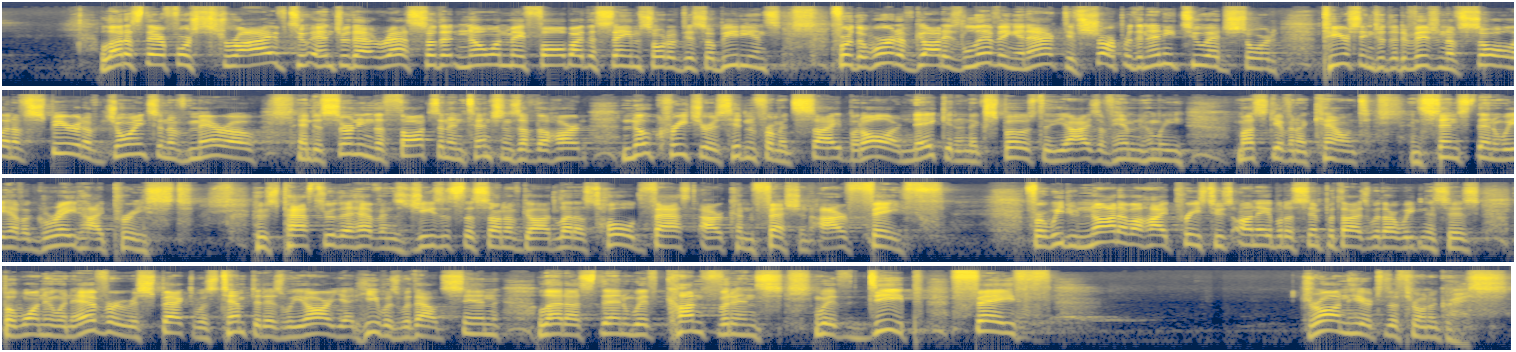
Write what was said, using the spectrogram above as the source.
Let us therefore strive to enter that rest so that no one may fall by the same sort of disobedience. For the word of God is living and active, sharper than any two edged sword, piercing to the division of soul and of spirit, of joints and of marrow, and discerning the thoughts and intentions of the heart. No creature is hidden from its sight, but all are naked and exposed to the eyes of him whom we must give an account. And since then we have a great high priest who's passed through the heavens, Jesus the Son of God, let us hold fast our confession, our faith. For we do not have a high priest who's unable to sympathize with our weaknesses, but one who in every respect was tempted as we are, yet he was without sin. Let us then with confidence, with deep faith, draw near to the throne of grace,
